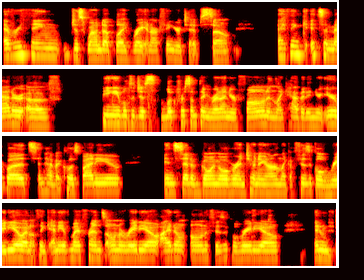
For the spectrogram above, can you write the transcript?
everything just wound up like right in our fingertips. So I think it's a matter of being able to just look for something right on your phone and like have it in your earbuds and have it close by to you instead of going over and turning on like a physical radio. I don't think any of my friends own a radio. I don't own a physical radio. And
